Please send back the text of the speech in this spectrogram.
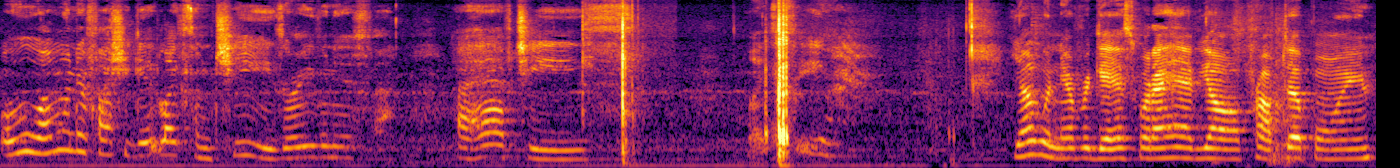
Oh i wonder if i should get like some cheese or even if i have cheese. Let's see. Y'all would never guess what i have y'all propped up on.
